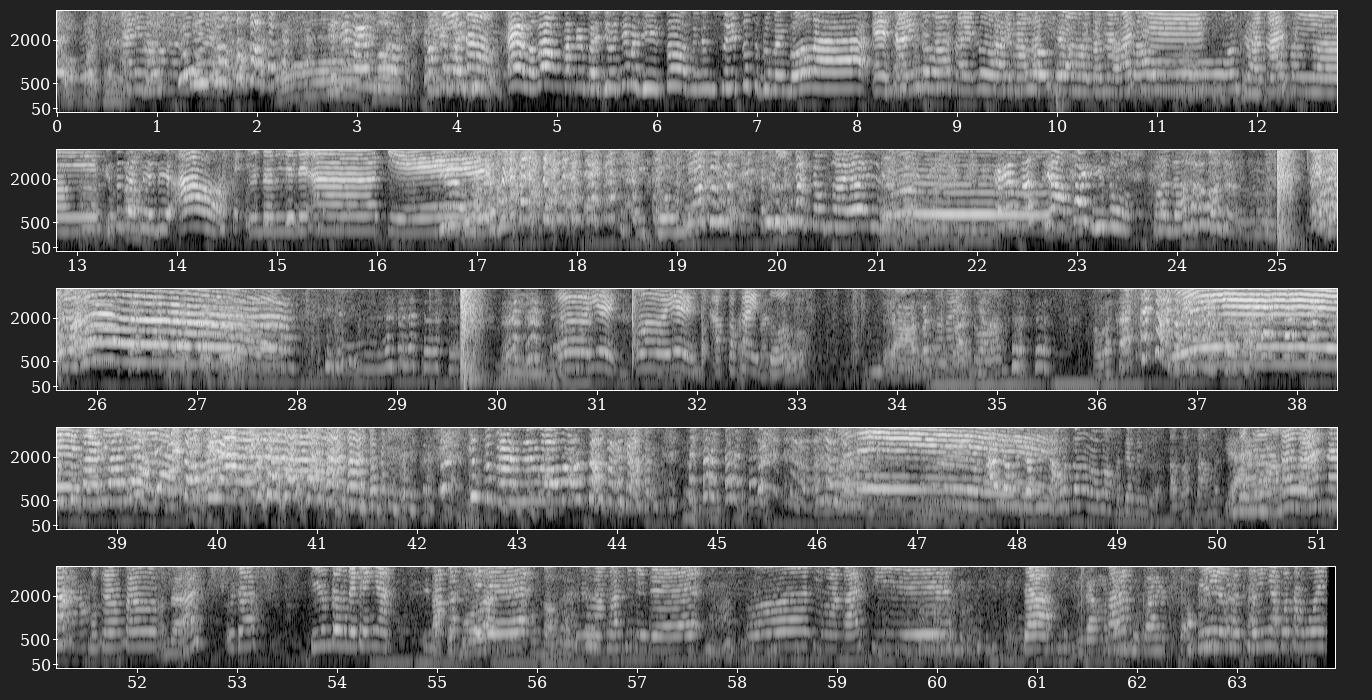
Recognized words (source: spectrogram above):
Apa sih? Oh. Jadi main bola. Pakai Ini baju. dong. Eh, Babang pakai bajunya baju itu, minum susu itu sebelum main bola. Eh, salim dulu, salim dulu. Terima kasih dong, terima kasih. Terima kasih. Itu dari Dede Al. Itu dari Dede Art, Iya. ye. Hidung. Lihat dong kayaknya. Kayak siapa gitu. Padahal. Hmm. Oh ye, oh ye. Apakah itu? Sama mukanya. Apa? Kesukaan mama. Kesukaan dari mama sama ya. Ayo ucapin selamat dong Babang. Ucapin dulu. Apa selamat ya? Udah tahun. Mau ulang tahun. Udah. Udah. Cium dong dedeknya. Terima Takut kasih bola. Terima kasih dedek. Oh, terima kasih. Dah. Itu. Pilih piringnya potong gue.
